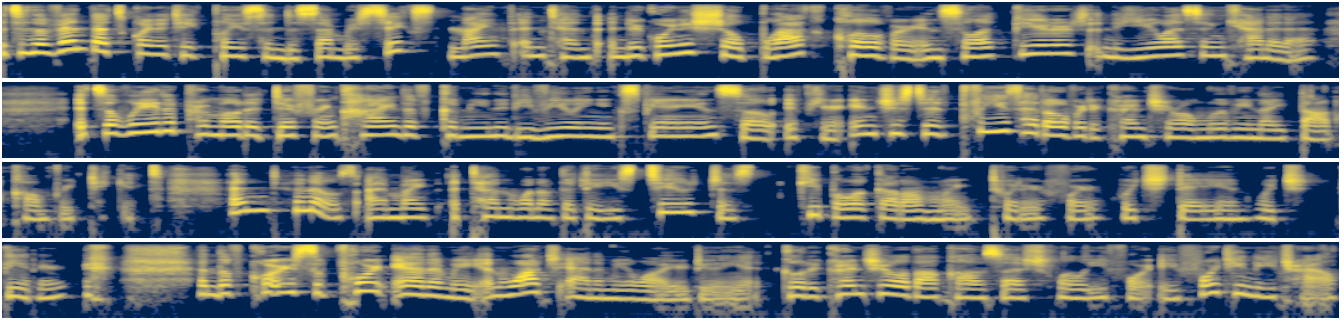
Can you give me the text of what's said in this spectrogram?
It's an event that's going to take place on December 6th, 9th, and 10th, and they're going to show Black Clover in select theaters in the US and Canada. It's a way to promote a different kind of community viewing experience, so if you're interested, please head over to crunchyrollmovienight.com for tickets. And who knows, I might attend one of the days too, just keep a lookout on my Twitter for which day and which theater. and of course, support anime and watch anime while you're doing it. Go to crunchyroll.com slash lily for a 14-day trial.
